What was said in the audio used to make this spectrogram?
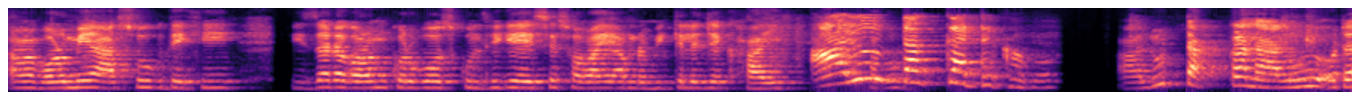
আমার বড় মেয়ে আসুক দেখি পিৎজাটা গরম করব স্কুল থেকে এসে সবাই আমরা বিকেলে যে খাই। আলু টাক্কাটা খাব। আলুর টাক্কা না আলু ওটা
